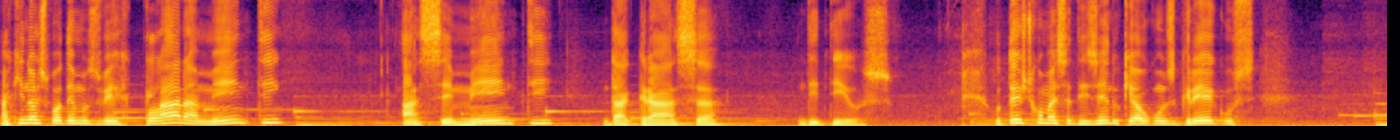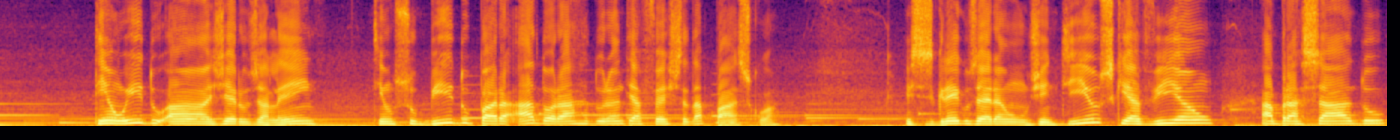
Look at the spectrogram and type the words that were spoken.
Aqui nós podemos ver claramente a semente da graça de Deus. O texto começa dizendo que alguns gregos tinham ido a Jerusalém, tinham subido para adorar durante a festa da Páscoa. Esses gregos eram gentios que haviam abraçado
